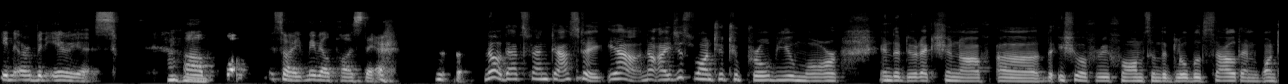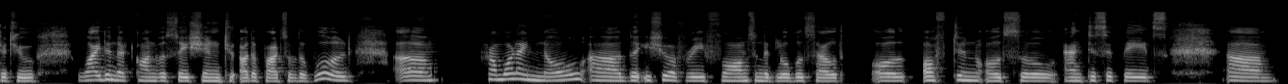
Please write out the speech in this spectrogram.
in urban areas. Mm-hmm. Well, sorry, maybe I'll pause there. No, that's fantastic. Yeah, no, I just wanted to probe you more in the direction of uh, the issue of reforms in the global south and wanted to widen that conversation to other parts of the world. Um, from what I know, uh, the issue of reforms in the global south all often also anticipates um,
